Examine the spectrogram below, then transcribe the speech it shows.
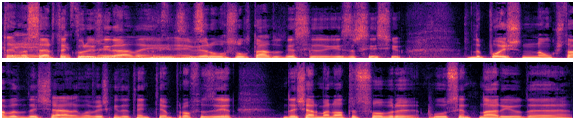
Tem uma certa é, curiosidade uma... Em, em ver o resultado desse exercício. Depois, não gostava de deixar, uma vez que ainda tenho tempo para o fazer, deixar uma nota sobre o centenário da,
